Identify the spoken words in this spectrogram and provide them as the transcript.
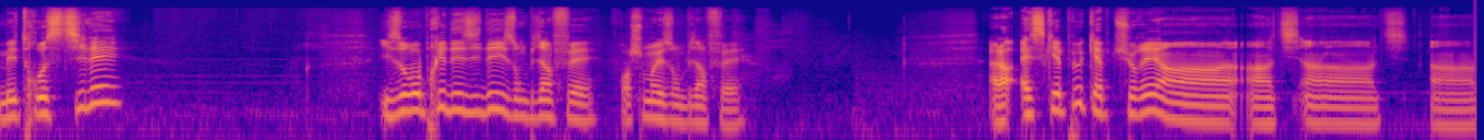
Mais trop stylé Ils ont repris des idées, ils ont bien fait. Franchement, ils ont bien fait. Alors, est-ce qu'elle peut capturer un un un, un,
